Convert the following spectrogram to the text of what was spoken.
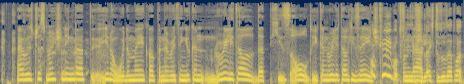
I was just mentioning that, uh, you know, with the makeup and everything, you can really tell that he's old. You can really tell his age. Okay, but From if that. he likes to do that, what?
